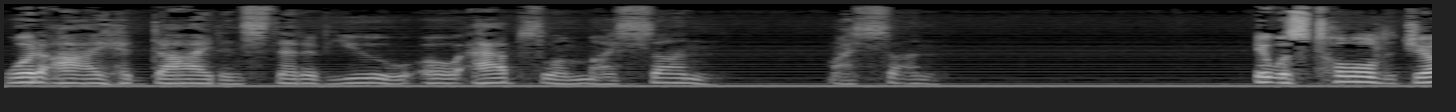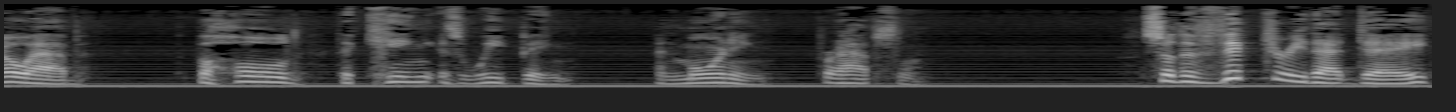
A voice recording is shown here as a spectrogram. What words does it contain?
Would I had died instead of you, O Absalom, my son, my son. It was told Joab, Behold, the king is weeping and mourning for Absalom. So the victory that day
